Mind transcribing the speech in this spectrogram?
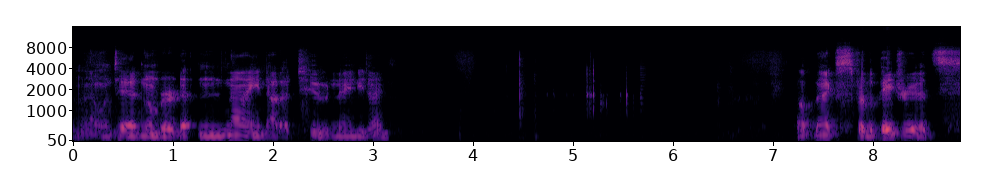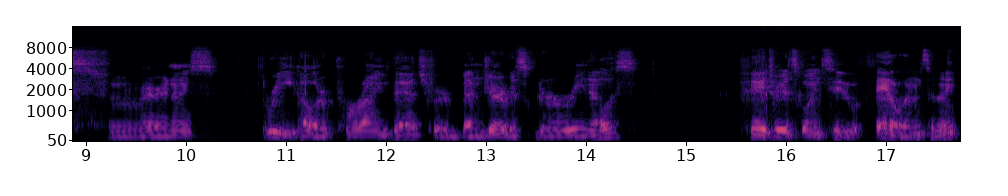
That one Tad numbered 9 out of 299. Up next for the Patriots, very nice three color prime patch for BenJarvus Green Ellis. Patriots going to Allen tonight.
